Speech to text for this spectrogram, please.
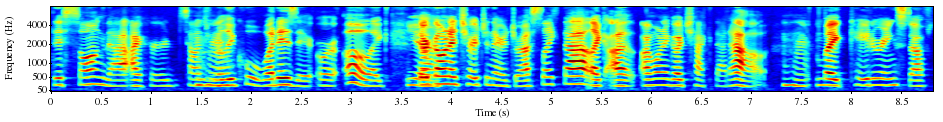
This song that I heard sounds really cool. What is it? Or oh, like Mm-hmm. Yeah. they're going to church and they're dressed like that. Like I, I want to go check that out. hmm Like catering stuff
